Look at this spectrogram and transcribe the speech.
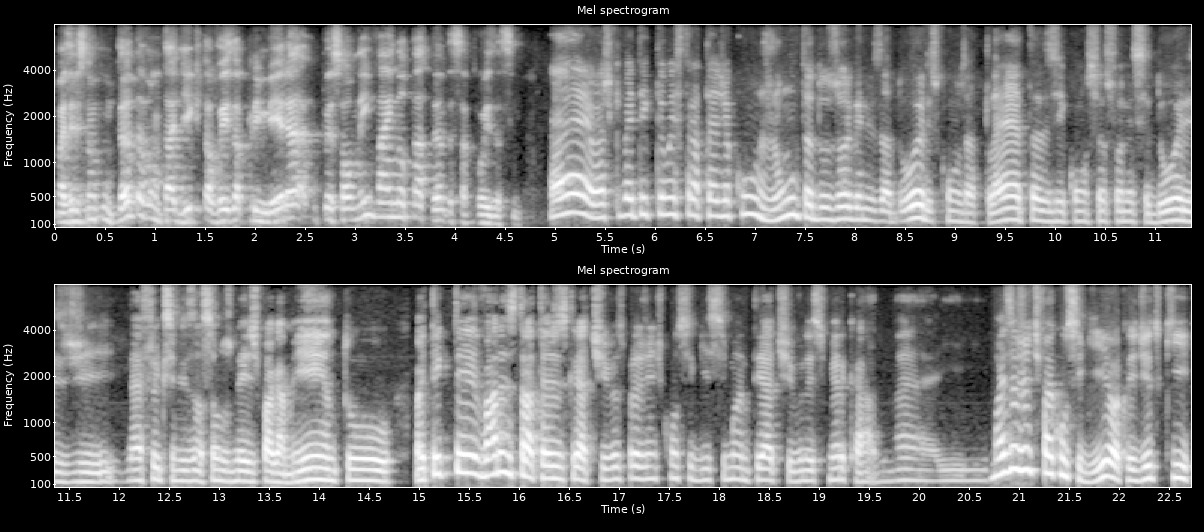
Mas eles estão com tanta vontade de ir que talvez a primeira o pessoal nem vai notar tanto essa coisa assim. É, eu acho que vai ter que ter uma estratégia conjunta dos organizadores com os atletas e com os seus fornecedores de né, flexibilização dos meios de pagamento. Vai ter que ter várias estratégias criativas para a gente conseguir se manter ativo nesse mercado, né? E- mas a gente vai conseguir, eu acredito que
